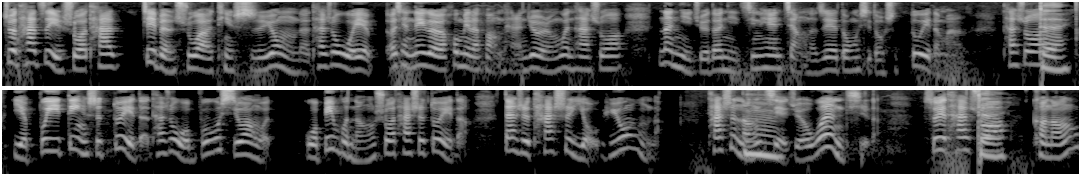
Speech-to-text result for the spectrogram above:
就他自己说，他这本书啊挺实用的。他说我也，而且那个后面的访谈就有人问他说，那你觉得你今天讲的这些东西都是对的吗？他说，对，也不一定是对的。他说我不希望我。我并不能说它是对的，但是它是有用的，它是能解决问题的。所以他说可能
